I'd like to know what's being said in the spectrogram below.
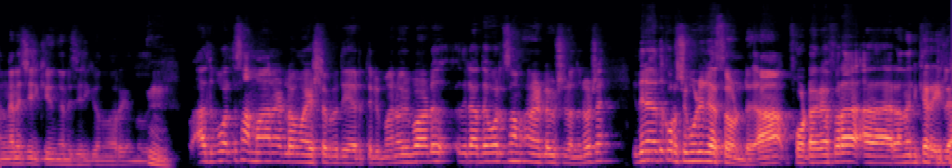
അങ്ങനെ ചിരിക്കും ഇങ്ങനെ ചിരിക്കും എന്ന് പറയുന്നത്. അതുപോലത്തെ സമാനമായിട്ടുള്ള മഹേഷ പ്രതികാരത്തിലും അങ്ങനെ ഒരുപാട് ഇതിൽ അതേപോലത്തെ സമാനമായിട്ടുള്ള വിഷ്വൽ ഉണ്ട് പക്ഷെ ഇതിനകത്ത് കുറച്ചും കൂടി രസമുണ്ട്. ആ ഫോട്ടോഗ്രാഫർ ആരാന്ന് എനിക്കറിയില്ല.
